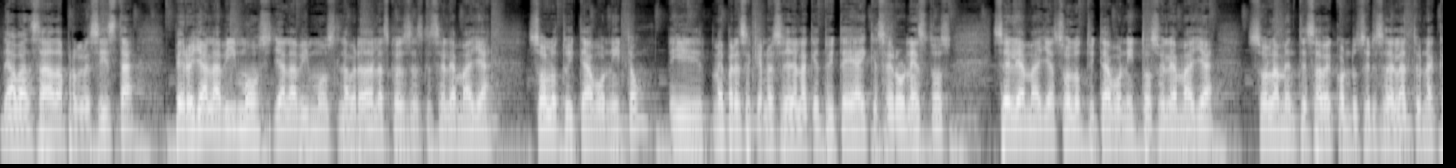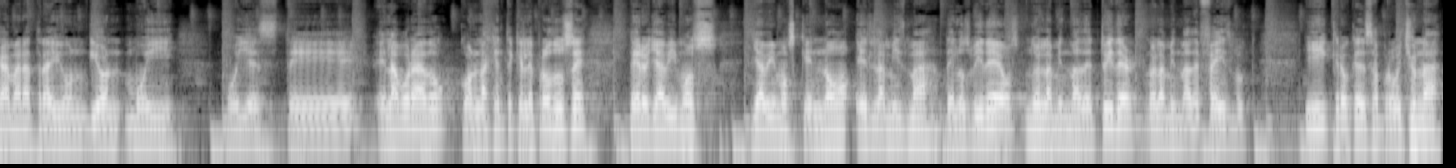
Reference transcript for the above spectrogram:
de avanzada, progresista, pero ya la vimos, ya la vimos. La verdad de las cosas es que Celia Maya solo tuitea bonito y me parece que no es ella la que tuitea, hay que ser honestos. Celia Maya solo tuitea bonito, Celia Maya solamente sabe conducirse delante de una cámara, trae un guion muy muy este elaborado con la gente que le produce, pero ya vimos ya vimos que no es la misma de los videos, no es la misma de Twitter, no es la misma de Facebook. Y creo que desaprovechó una,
